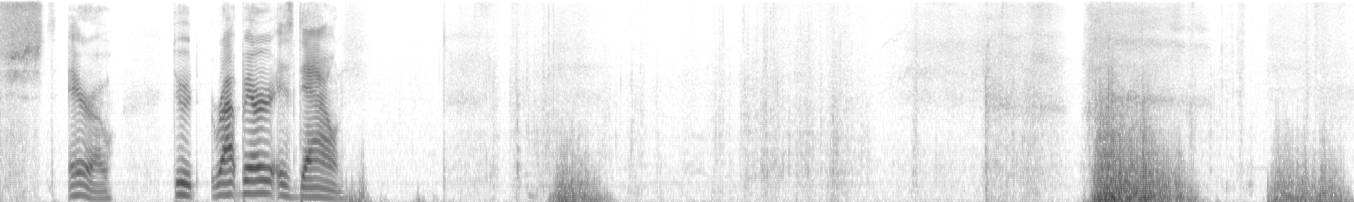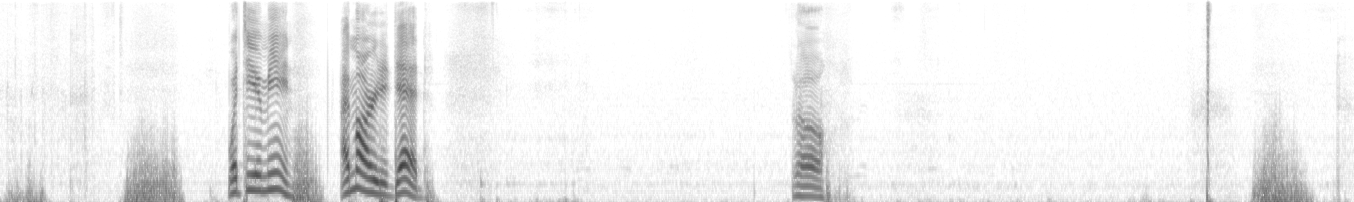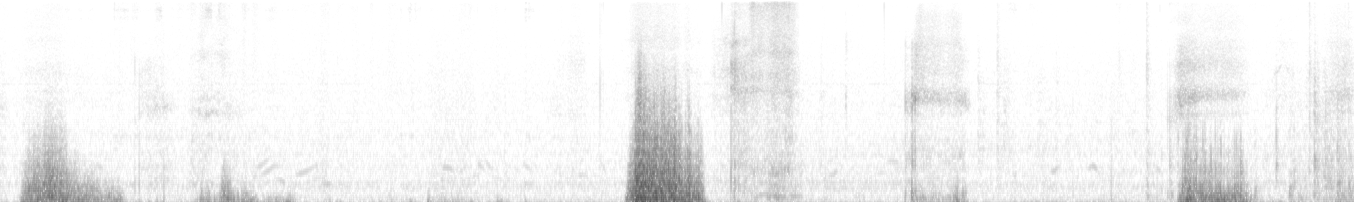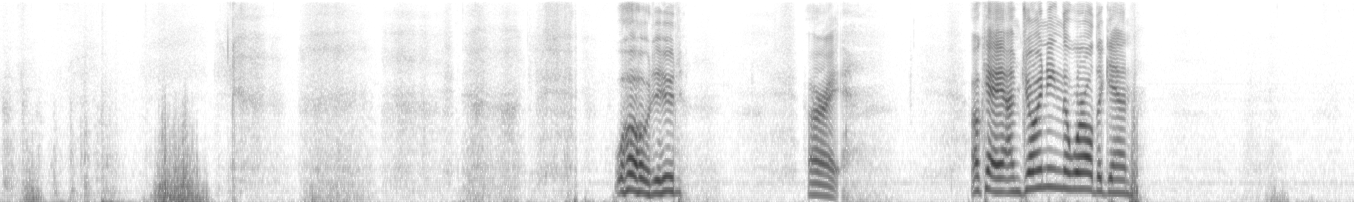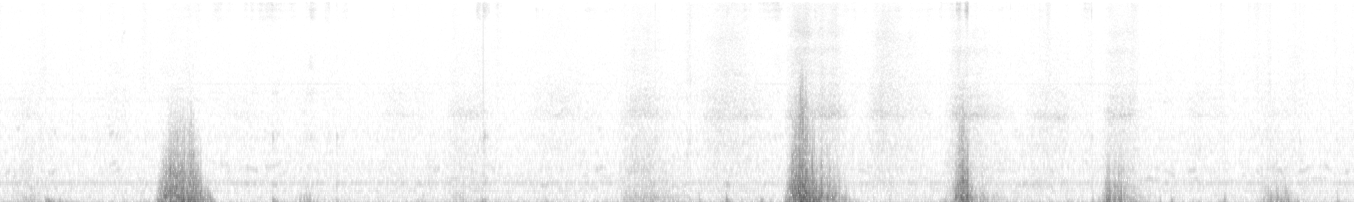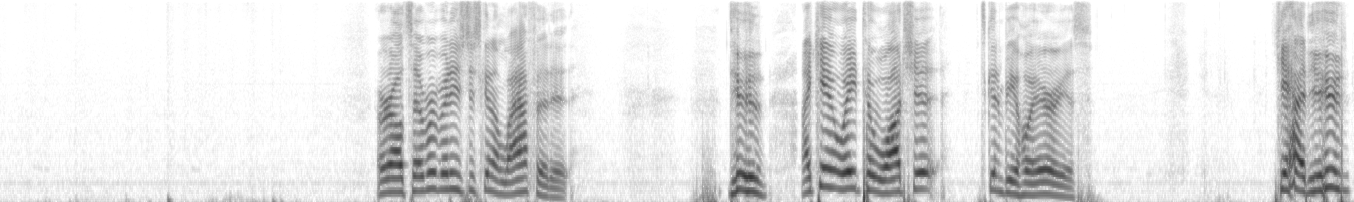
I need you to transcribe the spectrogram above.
arrow. Dude, Rap Bear is down. What do you mean? I'm already dead. Oh. Whoa, dude. Alright. Okay, I'm joining the world again. Or else everybody's just gonna laugh at it. Dude, I can't wait to watch it. It's gonna be hilarious. Yeah, dude.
